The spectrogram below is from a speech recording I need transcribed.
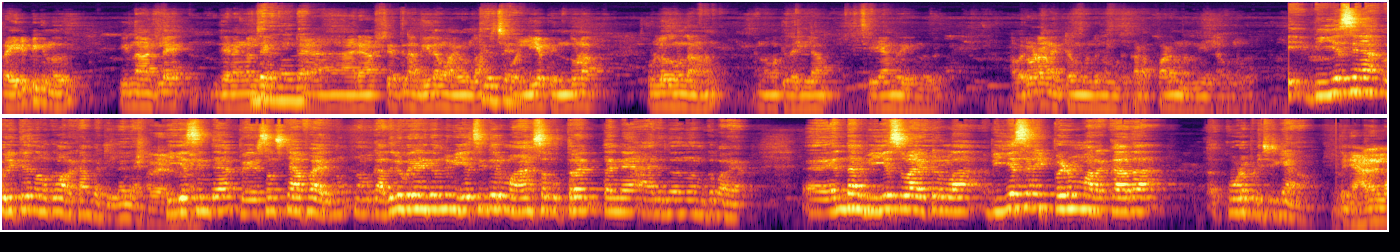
പ്രേരിപ്പിക്കുന്നത് ഈ നാട്ടിലെ ജനങ്ങളുടെ രാഷ്ട്രീയത്തിന് അതീതമായുള്ള വലിയ പിന്തുണ ഉള്ളതുകൊണ്ടാണ് നമുക്കിതെല്ലാം ചെയ്യാൻ കഴിയുന്നത്. അവരോടാണ് ഏറ്റവും കൂടുതൽ നമുക്ക് കടപ്പാടും നന്ദിയില്ല ഉള്ളത്. ബി എസിനെ ഒരിക്കലും നമുക്ക് മറക്കാൻ പറ്റില്ല അല്ലെ? ബി എസിന്റെ പേഴ്സണൽ സ്റ്റാഫ് ആയിരുന്നു നമുക്ക് അതിലുപരി എനിക്ക് തോന്നുന്നു ബി എസിന്റെ ഒരു മാനസപുത്രൻ തന്നെ ആയിരുന്നു എന്ന് നമുക്ക് പറയാം. എന്താണ് ബി എസുമായിട്ടുള്ള ബി എസിനെ ഇപ്പോഴും മറക്കാതെ കൂടെ പിടിച്ചിരിക്കുകയാണോ? ഇപ്പൊ ഞാനല്ല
